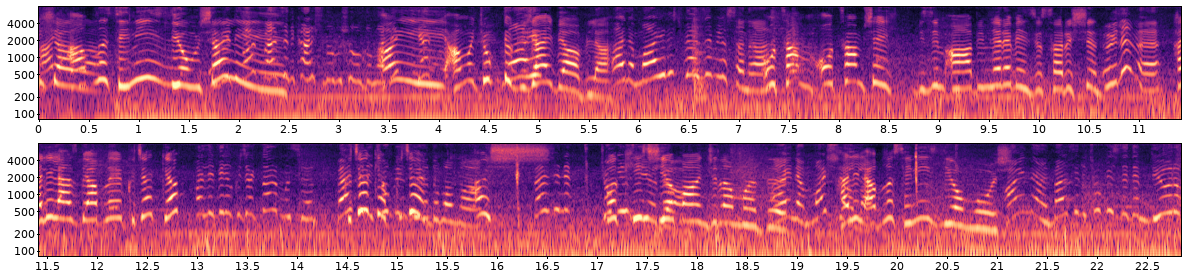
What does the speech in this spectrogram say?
İnşallah. Abla seni izliyormuş Ali. Bak ben seni karşılamış oldum Halil. Ay ama çok da Hayır. güzel bir abla. Aynen Mahir hiç benzemiyor sana. O tam o tam şey bizim abimlere benziyor sarışın. Öyle mi? Halil az bir ablaya kucak yap. Halil beni kucaklar mısın? Ben Kucak seni yap, çok kucak. izliyordum ama. Ay. Ben seni çok Bak izliyordum. hiç yabancılamadı. Aynen maşallah. Halil abla seni izliyormuş. Aynen ben seni çok izledim diyorum.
